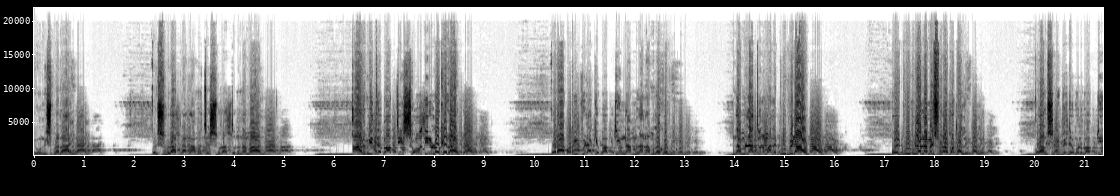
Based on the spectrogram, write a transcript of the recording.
এই উনিশ পাড়ায় ওই সুরাটার নাম হচ্ছে সুরাতুন নামাল। আরবিতে বাবজি সৌদির লোকেরা ওরা পিঁপড়াকে বাবজি নামলা নামলা করে। নামলাতুন মানে পিঁপড়াও। ওই পিঁপড়া নামে সোরা পাঠালে। কোরআন শরীফে যেমন বাবজি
